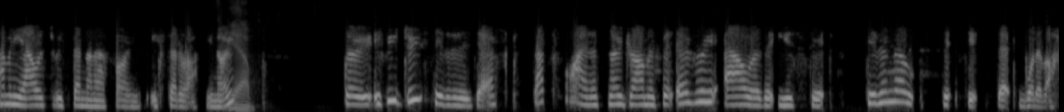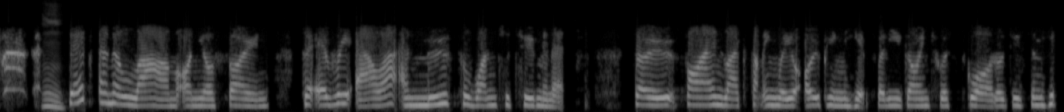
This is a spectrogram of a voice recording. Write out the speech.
how many hours do we spend on our phones, etc. You know, Yeah. so if you do sit at a desk, that's fine. It's no dramas. But every hour that you sit, sit in a sit, sit, set, whatever. Mm. Set an alarm on your phone for every hour and move for one to two minutes. So find like something where you're opening the hips, whether you go into a squat or do some hip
